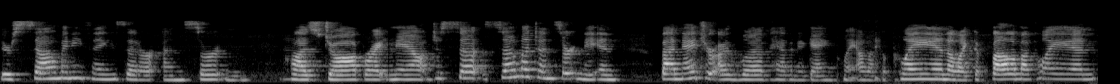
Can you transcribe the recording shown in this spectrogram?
There's so many things that are uncertain. Clyde's job right now, just so so much uncertainty. And by nature, I love having a game plan. I like a plan. I like to follow my plan.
